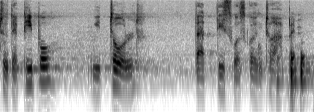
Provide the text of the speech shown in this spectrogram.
to the people we told that this was going to happen.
